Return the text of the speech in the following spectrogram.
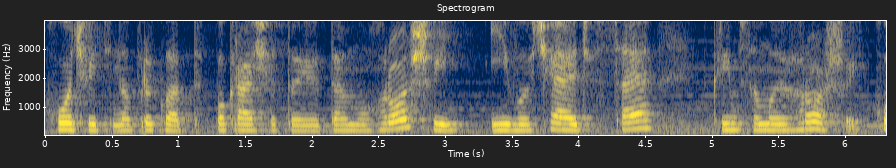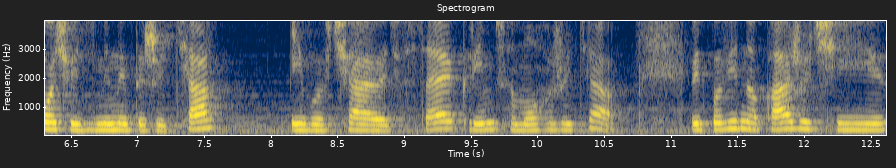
хочуть, наприклад, покращити тему грошей і вивчають все, крім самих грошей. Хочуть змінити життя і вивчають все, крім самого життя. Відповідно кажучи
